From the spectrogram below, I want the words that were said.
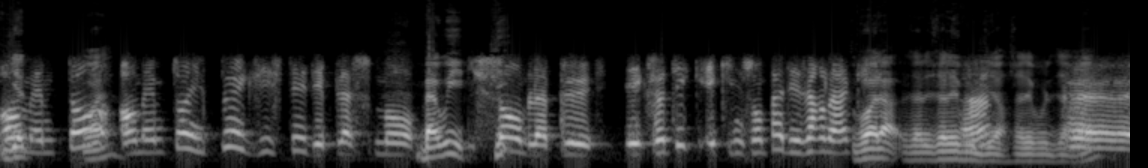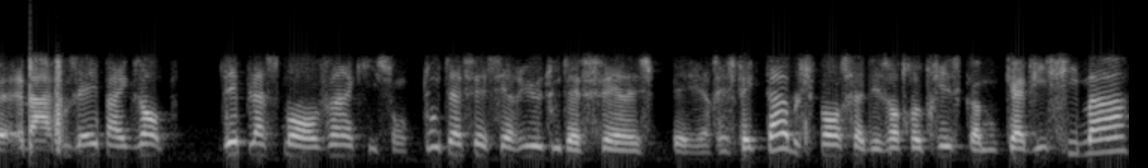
en même temps, en même temps, il peut exister des placements bah oui, qui, semblent un peu exotiques et qui ne sont pas des arnaques. Voilà, j'allais vous le hein dire, j'allais vous le dire. Euh, bah, vous avez par exemple des placements en vin qui sont tout à fait sérieux, tout à fait respectables. Je pense à des entreprises comme Cavissima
